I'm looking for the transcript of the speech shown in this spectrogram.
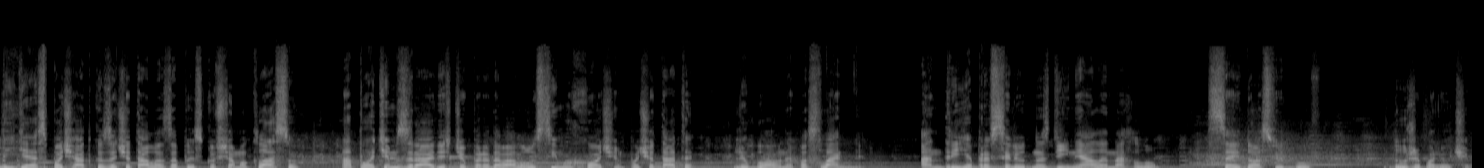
Лідія спочатку зачитала записку всьому класу, а потім з радістю передавала усім охочим почитати любовне послання. Андрія привселюдно здійняли на глум. Цей досвід був дуже болючим.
